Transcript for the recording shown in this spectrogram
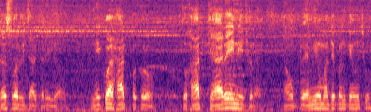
દસ વાર વિચાર કરી લેવાનો અને એકવાર હાથ પકડો, તો હાથ ક્યારેય નહીં છોડાય. આ હું પ્રેમીઓ માટે પણ કહું છું,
